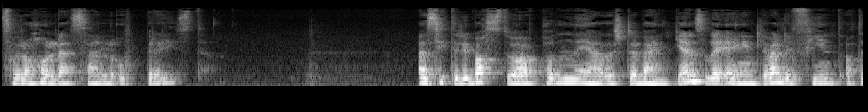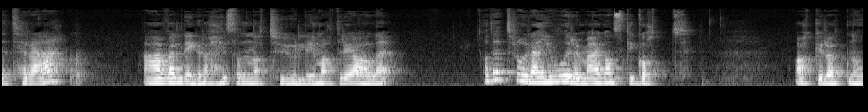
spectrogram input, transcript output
for å holde deg selv oppreist. Jeg sitter i badstua på den nederste benken, så det er egentlig veldig fint at det er tre. Jeg er veldig glad i sånn naturlig materiale. Og det tror jeg gjorde meg ganske godt akkurat nå.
